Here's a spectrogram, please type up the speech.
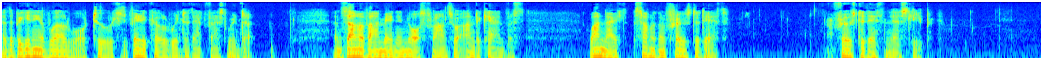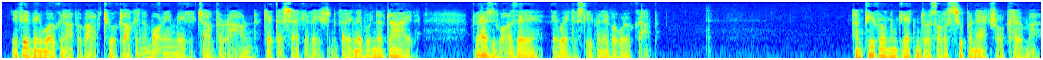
at the beginning of World War II, which was a very cold winter that first winter, and some of our men in North France were under canvas. One night, some of them froze to death. Froze to death in their sleep. If they'd been woken up about two o'clock in the morning and made to jump around, get their circulation going, they wouldn't have died. But as it was, they, they went to sleep and never woke up. And people can get into a sort of supernatural coma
